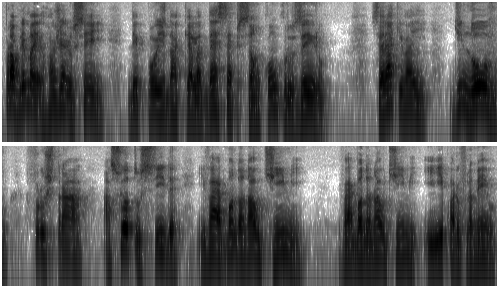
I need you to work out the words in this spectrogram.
O problema é, Rogério Ceni, depois daquela decepção com o Cruzeiro, será que vai de novo frustrar a sua torcida e vai abandonar o time? Vai abandonar o time e ir para o Flamengo?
